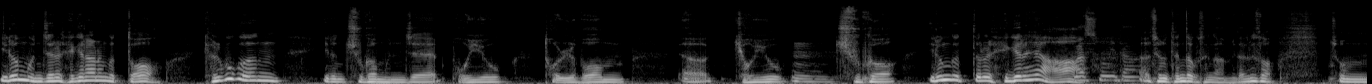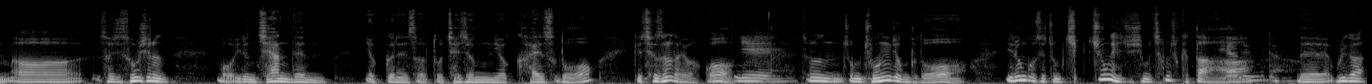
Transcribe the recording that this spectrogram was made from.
이런 문제를 해결하는 것도 결국은 이런 주거 문제, 보육, 돌봄, 어, 교육, 음, 주거 이런 것들을 해결해야 맞습니다. 어, 저는 된다고 생각합니다. 그래서 좀 어, 사실 서울시는 뭐 이런 제한된 여건에서 또 재정력 하에서도 이렇게 최선을 다해왔고 예, 저는 좀 중앙정부도 이런 곳에 좀 집중해 주시면 참 좋겠다. 해야 됩니다. 네, 우리가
